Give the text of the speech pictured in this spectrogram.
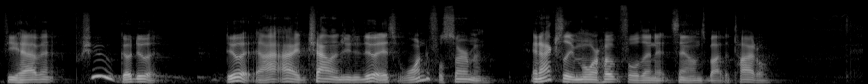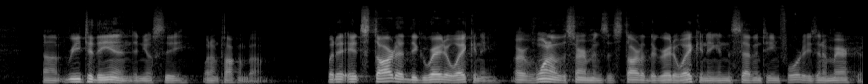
If you haven't, whew, go do it. Do it. I, I challenge you to do it. It's a wonderful sermon and actually more hopeful than it sounds by the title. Uh, read to the end and you'll see what I'm talking about. But it, it started the Great Awakening, or it was one of the sermons that started the Great Awakening in the 1740s in America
